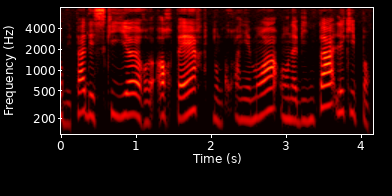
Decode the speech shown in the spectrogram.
On n'est pas des skieurs hors pair, donc croyez-moi, on n'abîme pas l'équipement.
